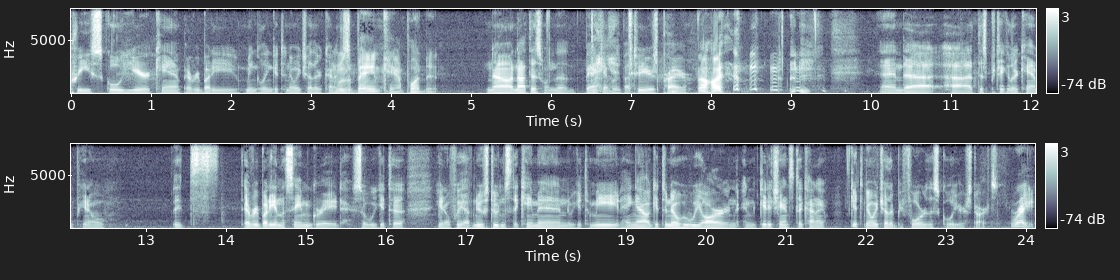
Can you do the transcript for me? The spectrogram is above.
preschool year camp. Everybody mingling, get to know each other, kind of. It was a band camp, wasn't it? no, not this one. The band camp was about two years prior. Uh-huh. And uh, uh, at this particular camp, you know, it's everybody in the same grade. So we get to, you know, if we have new students that came in, we get to meet, hang out, get to know who we are, and, and get a chance to kind of get to know each other before the school year starts. right.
